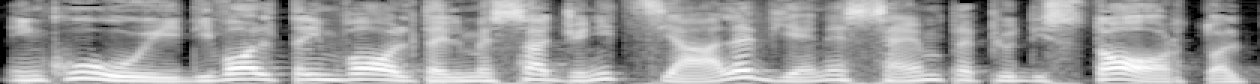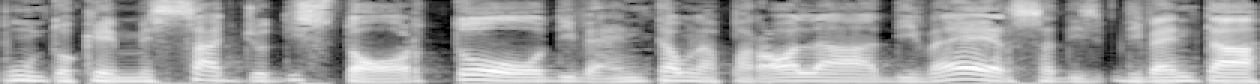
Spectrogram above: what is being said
in cui di volta in volta il messaggio iniziale viene sempre più distorto, al punto che messaggio distorto diventa una parola diversa, di- diventa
